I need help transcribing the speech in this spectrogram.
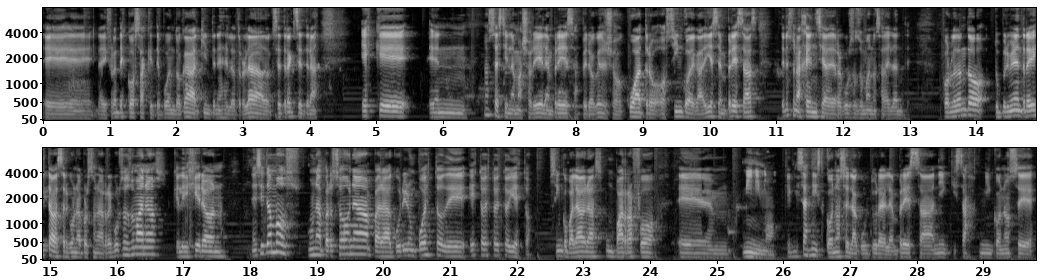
eh, las diferentes cosas que te pueden tocar, quién tenés del otro lado, etcétera, etcétera. Es que en, no sé si en la mayoría de las empresas, pero qué sé yo, cuatro o cinco de cada diez empresas, tenés una agencia de recursos humanos adelante. Por lo tanto, tu primera entrevista va a ser con una persona de recursos humanos que le dijeron, Necesitamos una persona para cubrir un puesto de esto, esto, esto y esto. Cinco palabras, un párrafo eh, mínimo, que quizás ni conoce la cultura de la empresa, ni quizás ni conoce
